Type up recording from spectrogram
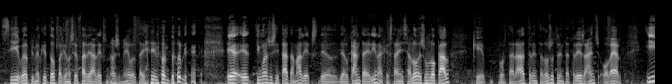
Sí, bueno, primer que tot, perquè no s'enfade Àlex, no és meu el Tallarina on Tour. eh, eh, tinc una societat amb Àlex del, del Can Tallarina, que està en Xaló, és un local que portarà 32 o 33 anys obert. I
